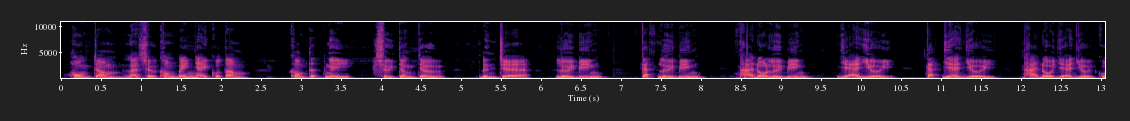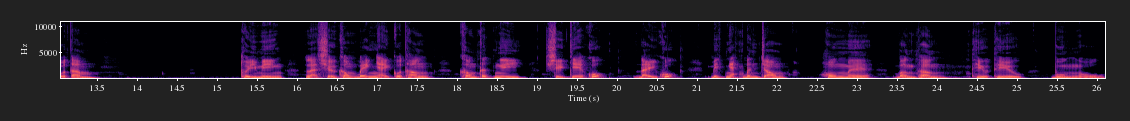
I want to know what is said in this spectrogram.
Hôn trầm là sự không bén nhạy của tâm, không thích nghi, sự chần chừ, đình trệ, lười biếng, cách lười biếng, thái độ lười biếng, giả dười, cách giả dười, thái độ giả dười của tâm. Thùy miên là sự không bén nhạy của thân, không thích nghi, sự che khuất, đầy khuất, biết ngắt bên trong, hôn mê, bần thần, thiêu thiêu, buồn ngủ.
